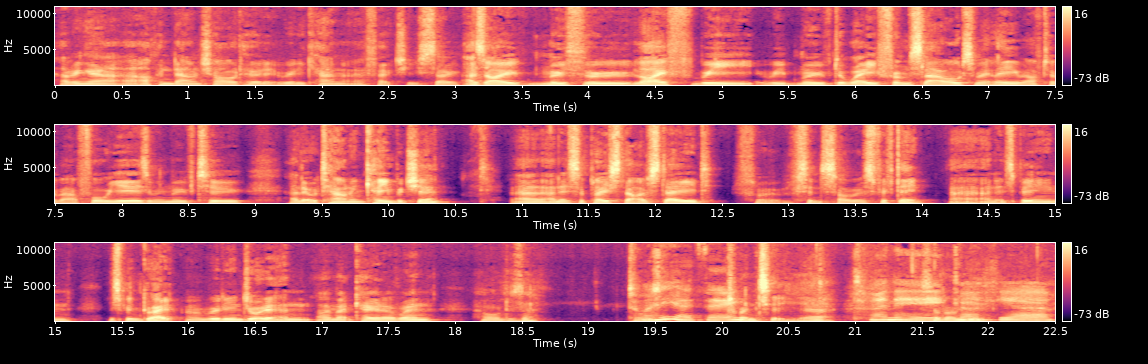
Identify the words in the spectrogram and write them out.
having a, a up and down childhood, it really can affect you. So as I moved through life, we we moved away from Slough ultimately after about four years, and we moved to a little town in Cambridgeshire uh, and it's a place that I've stayed for since I was 15, uh, and it's been it's been great. I really enjoyed it, and I met Kayla when how old is that? 20, I think. 20, yeah. 20. So long yeah.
